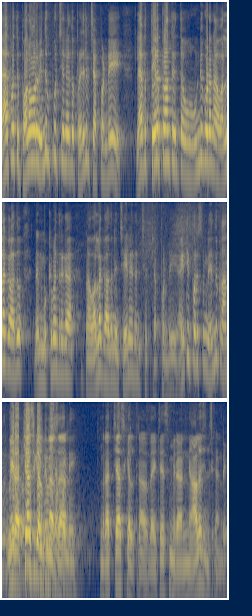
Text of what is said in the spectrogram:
లేకపోతే పోలవరం ఎందుకు పూర్తి చేయలేదు ప్రజలకు చెప్పండి. లేకపోతే తీర ప్రాంతం ఇంత ఉండి కూడా నా వల్ల కాదు. నేను ముఖ్యమంత్రిగా నా వల్ల కాదు నేను చేయలేదని చెప్పి చెప్పండి. ఐటీ పరిశ్రమలు ఎందుకు మీరు అత్యాశకి వెళ్తున్నారు చెప్పండి. మీరు అత్యాశకి వెళ్తున్నారు దయచేసి మీరు అన్ని ఆలోచించకండి.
